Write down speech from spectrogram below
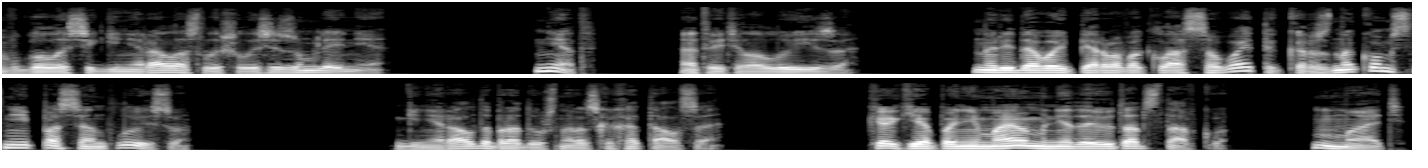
В голосе генерала слышалось изумление. «Нет», — ответила Луиза. «Но рядовой первого класса Уайтекер знаком с ней по Сент-Луису». Генерал добродушно расхохотался. «Как я понимаю, мне дают отставку. Мать,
